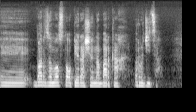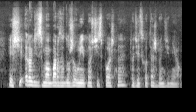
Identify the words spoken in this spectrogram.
y, bardzo mocno opiera się na barkach rodzica. Jeśli rodzic ma bardzo duże umiejętności społeczne, to dziecko też będzie miało.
